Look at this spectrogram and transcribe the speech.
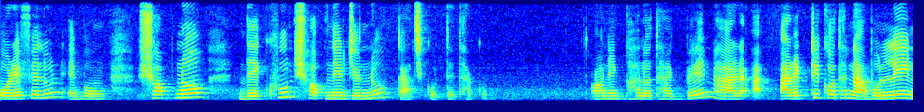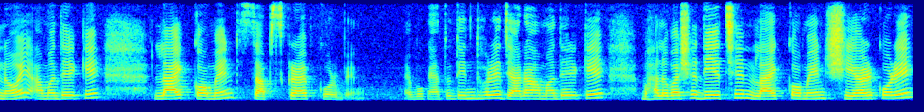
করে ফেলুন এবং স্বপ্ন দেখুন, স্বপ্নের জন্য কাজ করতে থাকুন। অনেক ভালো থাকবেন। আর আরেকটি কথা না বললেই নয়, আমাদেরকে লাইক কমেন্ট সাবস্ক্রাইব করবেন। এবং এতদিন ধরে যারা আমাদেরকে ভালোবাসা দিয়েছেন লাইক কমেন্ট শেয়ার করে,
